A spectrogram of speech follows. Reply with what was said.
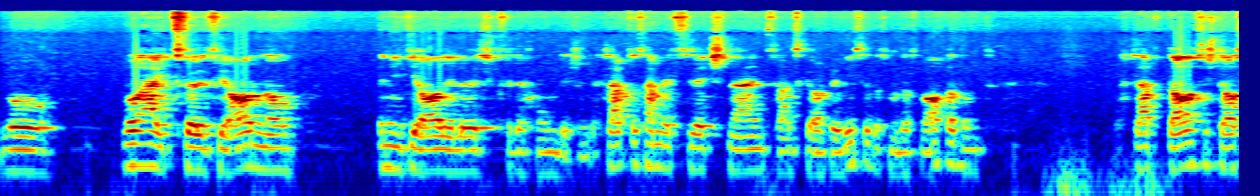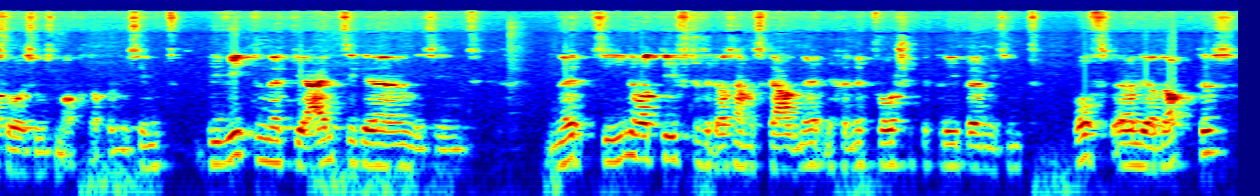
wo, wo auch in zwölf Jahren noch eine ideale Lösung für den Kunden ist. Und ich glaube, das haben wir jetzt die letzten 21 Jahre bewiesen, dass wir das machen. Und ich glaube, das ist das, was uns ausmacht. Aber wir sind bei weitem nicht die Einzigen, wir sind nicht die Innovativsten, für das haben wir das Geld nicht, wir können nicht Forschung betreiben, wir sind oft Early Adapters.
